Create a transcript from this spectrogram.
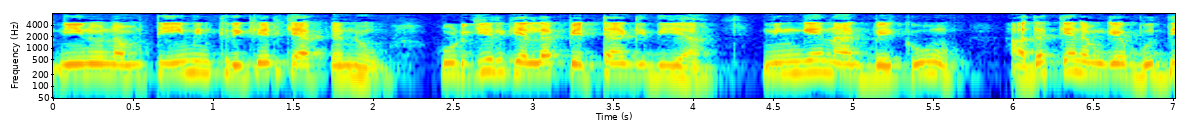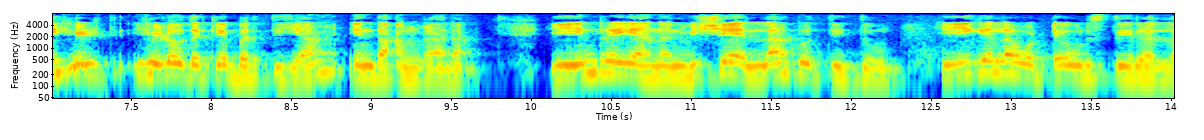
ನೀನು ನಮ್ಮ ಟೀಮಿನ ಕ್ರಿಕೆಟ್ ಕ್ಯಾಪ್ಟನ್ನು ಹುಡುಗಿರಿಗೆಲ್ಲ ಪೆಟ್ಟಾಗಿದೀಯಾ ನಿಂಗೇನಾಗಬೇಕು? ಅದಕ್ಕೆ ನಮಗೆ ಬುದ್ಧಿ ಹೇಳ್, ಹೇಳೋದಕ್ಕೆ ಬರ್ತೀಯಾ? ಎಂದ ಅಂಗಾರ. ಏನ್ರಯ್ಯ ನನ್ನ ವಿಷಯ ಎಲ್ಲ ಗೊತ್ತಿದ್ದು. ಹೀಗೆಲ್ಲ ಹೊಟ್ಟೆ ಉರಿಸ್ತೀರಲ್ಲ?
